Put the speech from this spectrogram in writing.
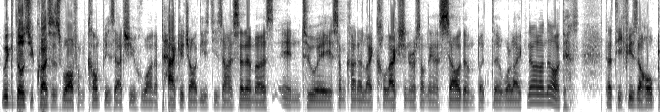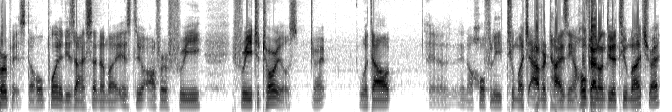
we get those requests as well from companies actually who want to package all these design cinemas into a some kind of like collection or something and sell them. But uh, we're like, no, no, no, that defeats the whole purpose. The whole point of design cinema is to offer free, free tutorials, right? Without uh, you know, hopefully too much advertising. I hope I don't do it too much, right?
